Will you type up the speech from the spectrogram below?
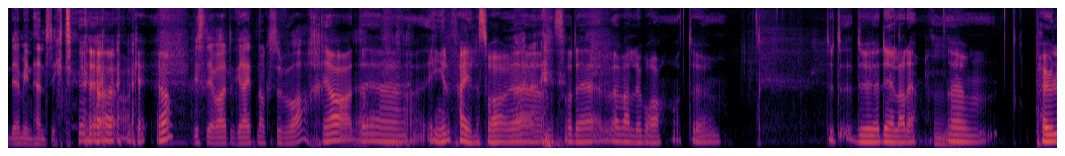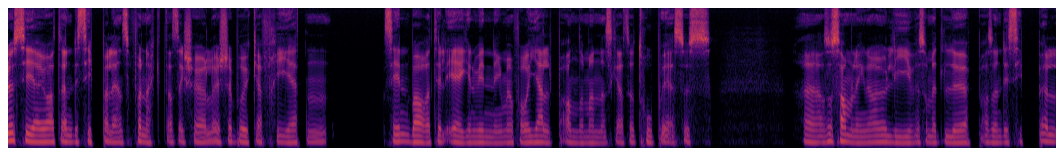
det er min hensikt. ja, ok. Ja. Hvis det var et greit nok svar. Ja, det er ingen feilsvar, Nei, nei. eh, så det er veldig bra at du, du, du deler det. Mm. Um, Paulus sier jo at en disippel er en som fornekter seg sjøl og ikke bruker friheten sin bare til egen vinning, men for å hjelpe andre mennesker til å tro på Jesus. Uh, og så sammenligner han jo livet som et løp. Altså, en disippel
